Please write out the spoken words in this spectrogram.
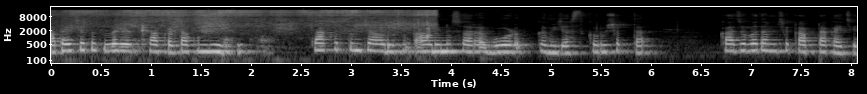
आता याच्यातच लगेच साखर टाकून घ्यायची. साखर तुमच्या आवडी आवडीनुसार गोड कमी जास्त करू शकता. काजू बदामचे काप टाकायचे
